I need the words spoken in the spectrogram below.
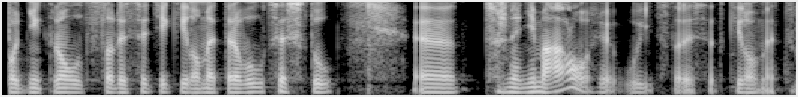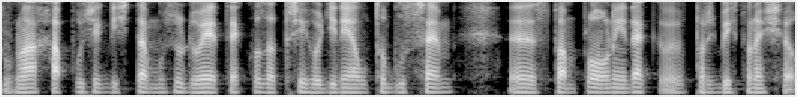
podniknout 110 kilometrovou cestu, eh, což není málo, že ujít 110 kilometrů. No a chápu, že když tam můžu dojet jako za tři hodiny autobusem eh, z Pamplony, tak eh, proč bych to nešel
